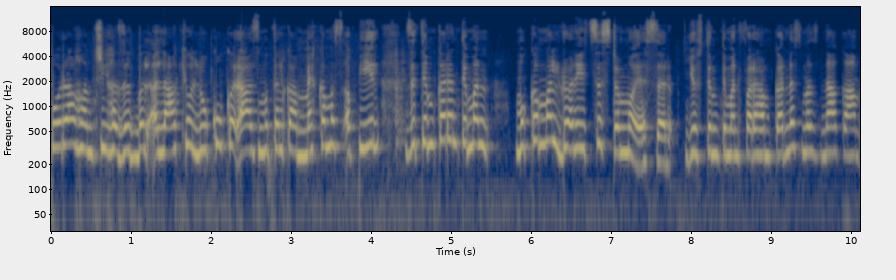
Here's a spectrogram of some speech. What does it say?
Syedpora ہمچی حضرت بل علاقوں لوکو کر آز متعلقہ محکمس اپیل زِ تم کرن تمن مکمل ڈرینیج سسٹم میسر، یس تم تمن فراہم کرنس مز ناکام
